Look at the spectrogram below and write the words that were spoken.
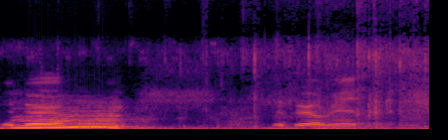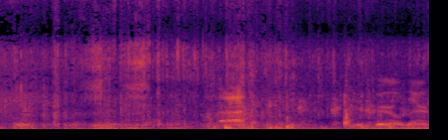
Good girl. Good girl, Red. Ah. Good girl there.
